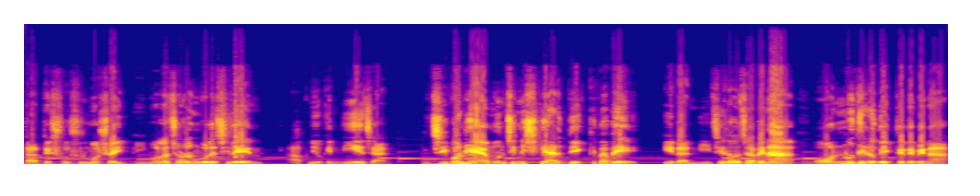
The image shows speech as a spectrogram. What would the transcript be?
তাতে শ্বশুরমশাই বিমলাচরণ বলেছিলেন, আপনি ওকে নিয়ে যান। জীবনে এমন জিনিস কি আর দেখতে পাবে? এরা নিজেরাও যাবে না, অন্যদেরও দেখতে দেবে না।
